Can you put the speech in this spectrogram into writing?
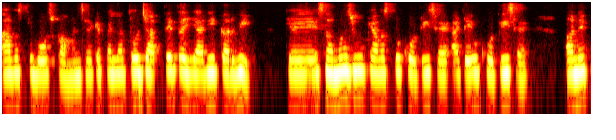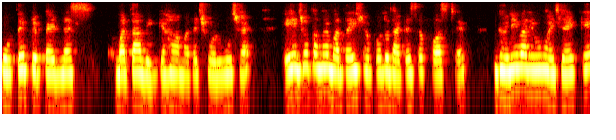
આ વસ્તુ બહુ જ કોમન છે કે પહેલાં તો જાતે તૈયારી કરવી કે સમજવું કે આ વસ્તુ ખોટી છે, આ ટેવ ખોટી છે, અને પોતે પ્રિપેર્ડનેસ બતાવી કે હા, મારે છોડવું છે. એ જો તમે બતાવી શકો તો that is the first step ઘણી વાર એવું હોય છે કે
